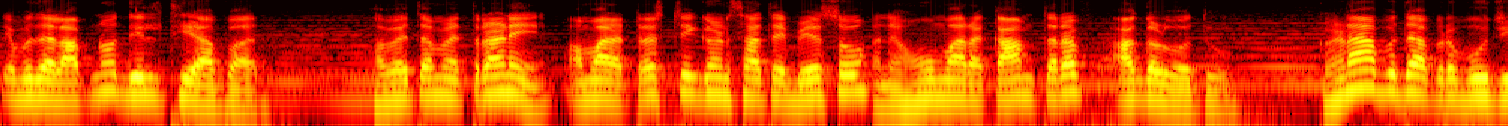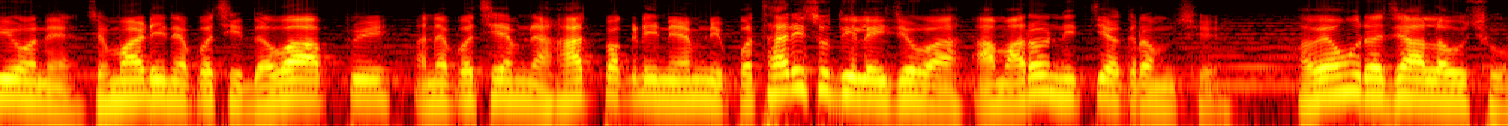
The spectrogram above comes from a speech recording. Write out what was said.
એ બદલ આપનો દિલથી આભાર. હવે તમે ત્રણેય અમારા ટ્રસ્ટીગણ સાથે બેસો અને હું મારા કામ તરફ આગળ વધું. ઘણા બધા પ્રભુજીઓને જમાડીને પછી દવા આપવી અને પછી એમને હાથ પકડીને એમની પથારી સુધી લઈ જવા આ મારો નિત્યક્રમ છે. હવે હું રજા લઉં છું.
